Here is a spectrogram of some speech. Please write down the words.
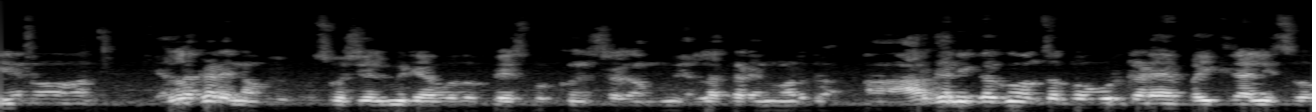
ಏನು, ಎಲ್ಲ ಕಡೆ ನಾವು ಸೋಷಿಯಲ್ ಮೀಡಿಯಾ ಆಗ್ಬೋದು ಫೇಸ್ಬುಕ್ ಇನ್ಸ್ಟಾಗ್ರಾಮ್ ಎಲ್ಲ ಕಡೆ ಮಾಡಿದ್ವಿ ಆರ್ಗಾನಿಕ್ ಆಗೂ ಒಂದ್ ಸ್ವಲ್ಪ ಊರ್ ಕಡೆ ಬೈಕ್ ರ್ಯಾಲೀಸು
